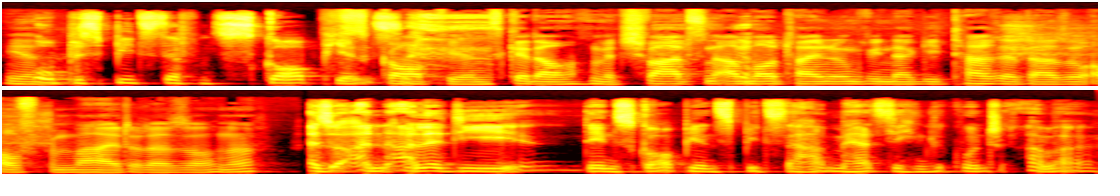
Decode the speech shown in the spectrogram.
Ja. Opel Speedster von Scorpions. Scorpions, genau. Mit schwarzen Anbauteilen irgendwie in der Gitarre da so aufgemalt oder so, ne? Also an alle, die den Scorpion Speedster haben, herzlichen Glückwunsch, aber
